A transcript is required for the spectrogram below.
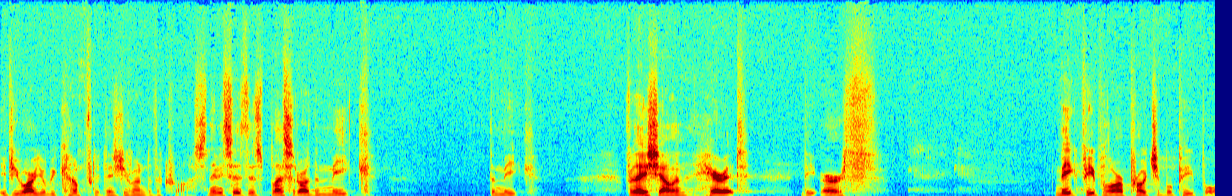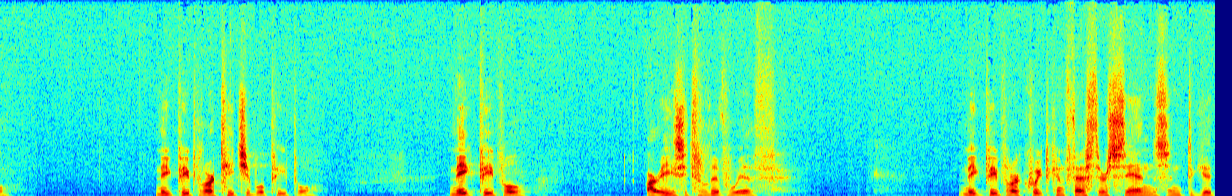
If you are, you'll be comforted as you run to the cross. And then he says this Blessed are the meek, the meek, for they shall inherit the earth. Meek people are approachable people. Meek people are teachable people. Meek people are easy to live with. Meek people are quick to confess their sins and to get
